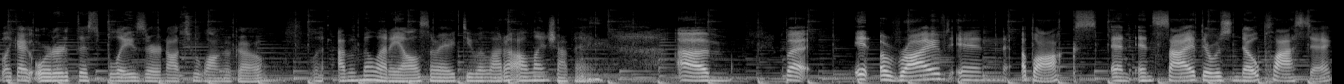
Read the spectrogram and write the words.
like I ordered this blazer not too long ago. I'm a millennial, so I do a lot of online shopping. Um, but it arrived in a box, and inside there was no plastic.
